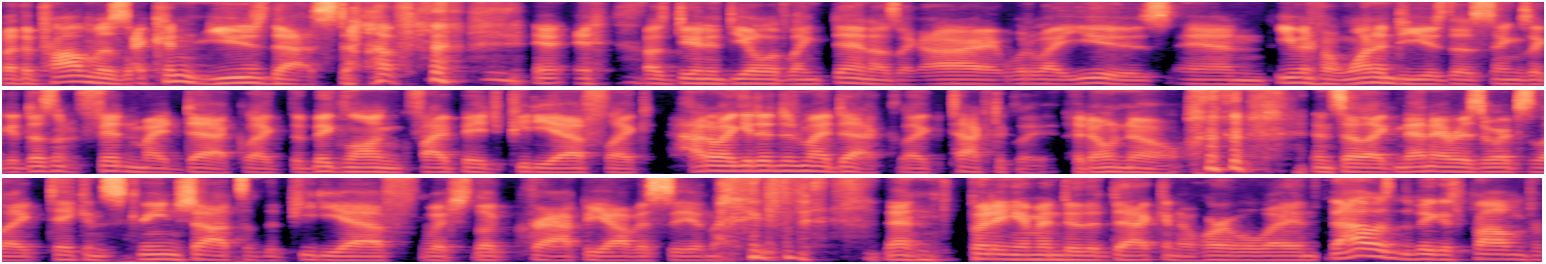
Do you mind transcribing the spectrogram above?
But the problem is, I couldn't use that stuff. I was doing a deal with LinkedIn. I was like, all right, what do I use? And even if I wanted to use those things, like it doesn't fit in my deck. Like the big long five page PDF, like how do I get into my deck? Like tactically, I don't know. and so like then I resort to like taking screenshots of the PDF, which look crappy, obviously, and like then putting them into the deck in a horrible way. And that was the biggest problem for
